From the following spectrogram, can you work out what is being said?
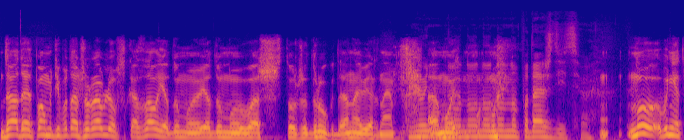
Да, да, это, по-моему, депутат Журавлев сказал. Я думаю, я думаю, ваш тоже друг, да, наверное. Ну, а, мой... ну, ну, ну, ну, подождите. Ну, нет,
